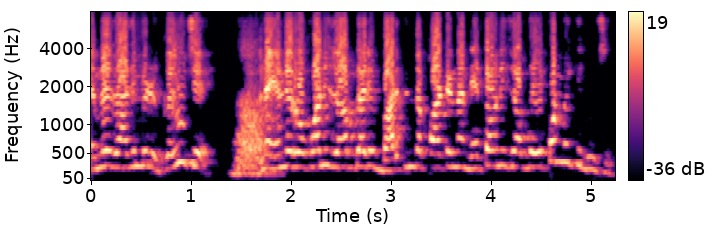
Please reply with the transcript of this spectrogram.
એમને આજે કહ્યું છે. અને એને રોકવાની જવાબદારી ભારતીય જનતા પાર્ટીના નેતાઓની જવાબદારી એ પણ મેં કીધું છે.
